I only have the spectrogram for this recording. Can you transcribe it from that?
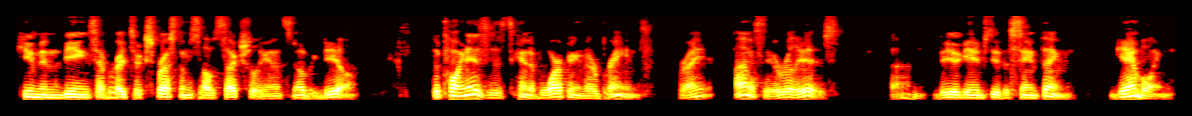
human beings have a right to express themselves sexually, and it's no big deal. The point is, is it's kind of warping their brains, right? Honestly, it really is. Um, video games do the same thing. Gambling,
